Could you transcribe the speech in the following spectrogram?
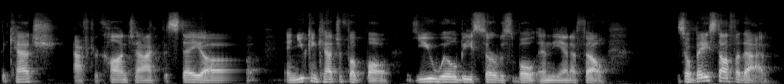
the catch, after contact, to stay up, and you can catch a football, you will be serviceable in the NFL. So, based off of that,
